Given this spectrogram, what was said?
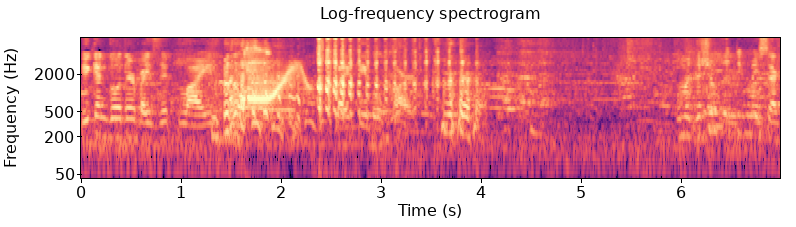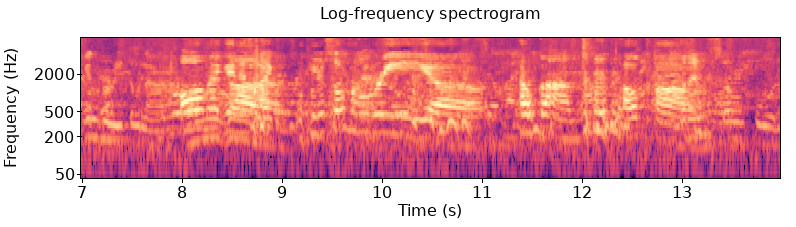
You can go there by zip line or by cable car. Oh my gosh, I'm eating my second burrito na. Oh, my my goodness, God. like, you're so hungry. Uh, How come? how But come? I'm so full.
